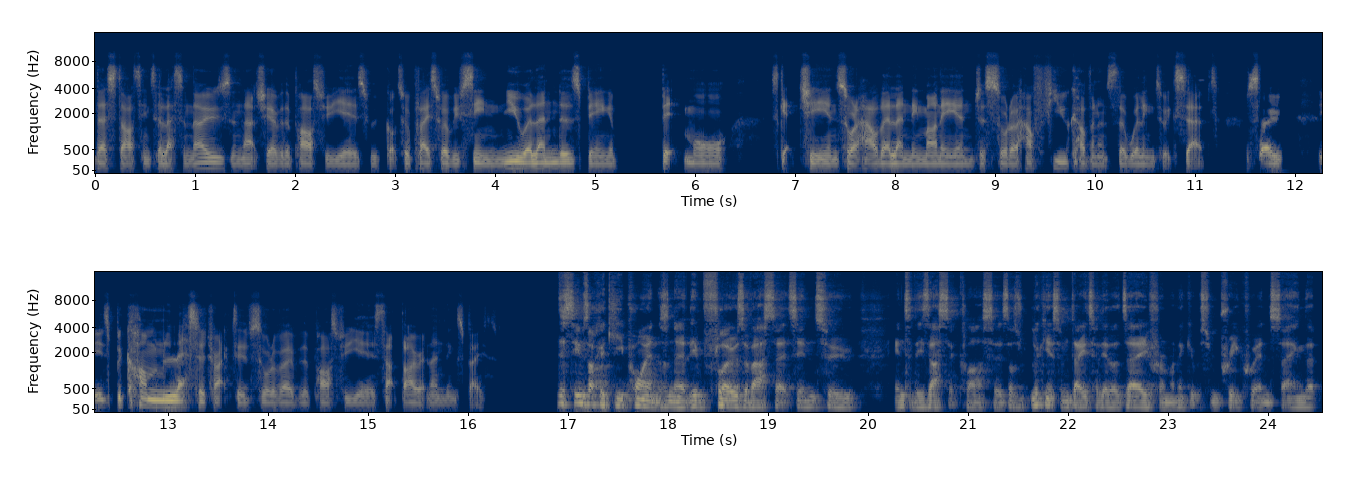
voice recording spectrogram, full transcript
they're starting to lessen those. And actually, over the past few years, we've got to a place where we've seen newer lenders being a bit more sketchy in sort of how they're lending money and just sort of how few covenants they're willing to accept. So it's become less attractive sort of over the past few years, that direct lending space. This seems like a key point, doesn't it? The flows of assets into into these asset classes. I was looking at some data the other day from I think it was from Preqin saying that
